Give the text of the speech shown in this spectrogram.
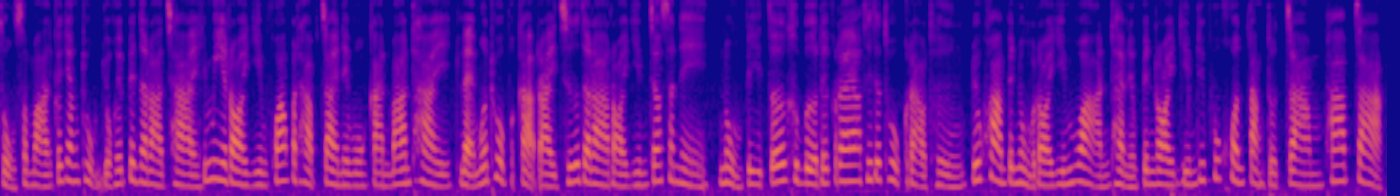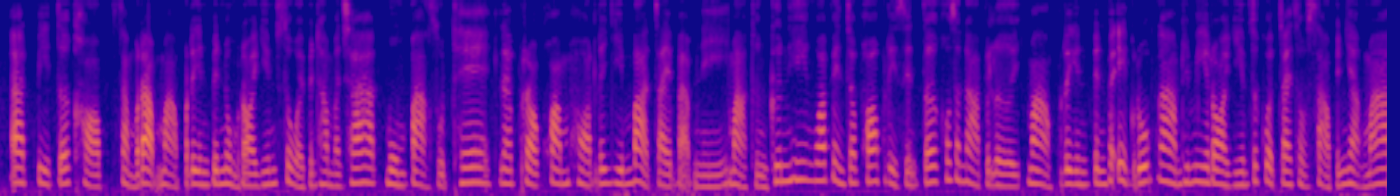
สูงสมานก็ยังถูกยกให้เป็นดาราชาย ที่มีรอยยิ้มกว้างประทับใจในวงการบ้านไทย และเมื่อถูกประกาศรายชื่อดารารอยยิ้มเจ้าเสน่ห์หนุ่มปีเตอร์คือเบอร์แรกๆที่จะถูกกล่าวถึง ด้วยความเป็นหนุ่มรอยยิ้มหวานแถมยังเป็นรอยยิ้มที่ผู้คนต่างจดจำภาพจากแอดปีเตอร์คอปสำหรับหมากปรินเป็นหนุ่มรอยยิ้มสวยเป็นธรรมชาติ มุมปากสุดเท่และเพราะความฮอตและยิ้มบาดใจแบบนี้ หมากถึงขึ้นหิ้งว่าเป็นเจ้าพ่อพรีเซนเตอร์โฆษณาไปเลย หมากปรินเป็นพระเอกรูปงามที่มีรอยยิ้มสะกดใจสาวๆเป็นอย่างมาก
